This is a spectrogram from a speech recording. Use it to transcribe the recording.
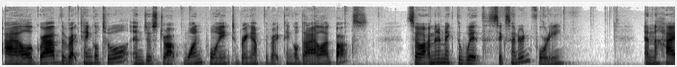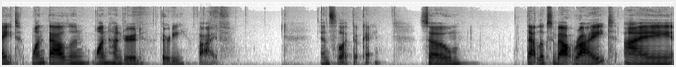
I'll grab the rectangle tool and just drop one point to bring up the rectangle dialog box. So I'm going to make the width 640 and the height 1135 and select OK. So that looks about right. I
